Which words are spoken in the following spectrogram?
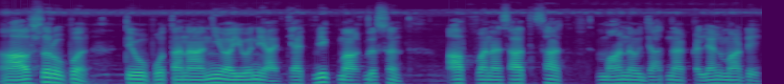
આ અવસરો પર તેઓ પોતાના અનુયાયીઓને આધ્યાત્મિક માર્ગદર્શન આપવાના સાથ સાથ માનવ જાતના કલ્યાણ માટે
